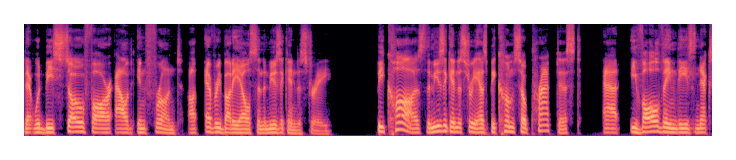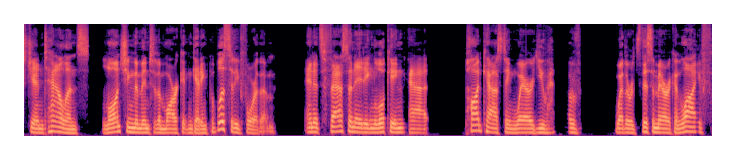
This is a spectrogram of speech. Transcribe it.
that would be so far out in front of everybody else in the music industry because the music industry has become so practiced at evolving these next gen talents, launching them into the market and getting publicity for them. And it's fascinating looking at podcasting where you have, whether it's This American Life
